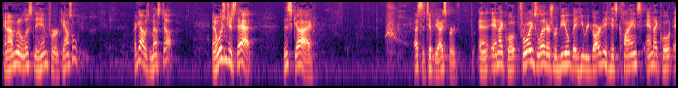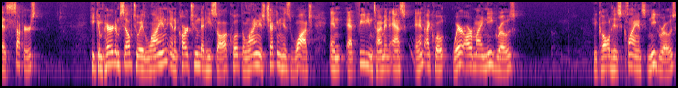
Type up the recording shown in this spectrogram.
And I'm going to listen to him for counsel? That guy was messed up. And it wasn't just that. This guy, that's the tip of the iceberg. And, and, I quote Freud's letters revealed that he regarded his clients, and I quote, as suckers. He compared himself to a lion in a cartoon that he saw. Quote, the lion is checking his watch and at feeding time and asked, and I quote, Where are my Negroes? He called his clients Negroes.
